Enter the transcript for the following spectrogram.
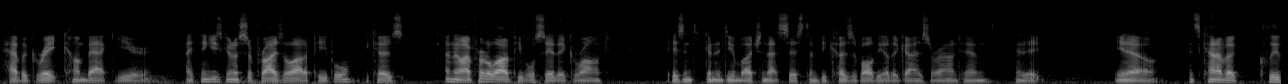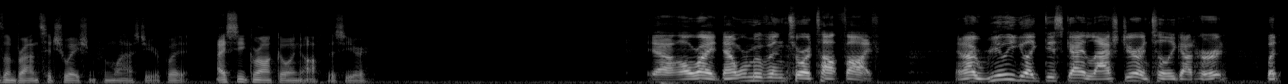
have a great comeback year. I think he's going to surprise a lot of people because I know I've heard a lot of people say that Gronk isn't going to do much in that system because of all the other guys around him, and that you know it's kind of a Cleveland Brown situation from last year. But I see Gronk going off this year. Yeah, all right. Now we're moving to our top five. And I really liked this guy last year until he got hurt. But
